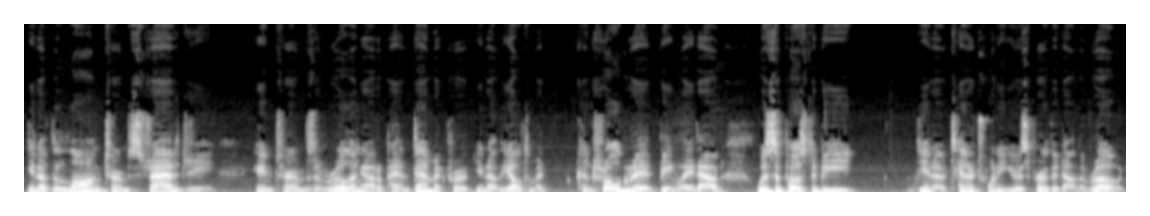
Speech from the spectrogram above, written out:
you know, the long-term strategy in terms of rolling out a pandemic for, you know, the ultimate control grid being laid out was supposed to be, you know, 10 or 20 years further down the road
